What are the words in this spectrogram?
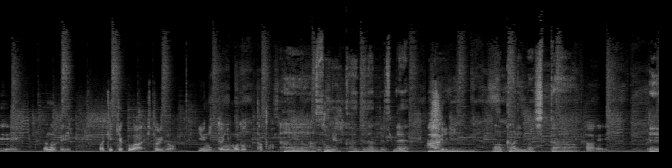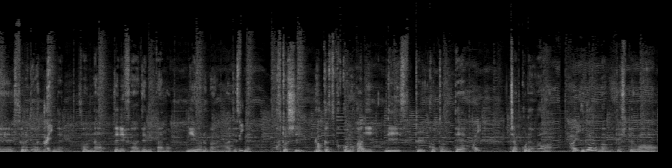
え。ーなので、まあ、結局は一人のユニットに戻ったとああそういう感じなんですね。はい。うん。わかりました、はい。えーそれではですね、そんなジェニファー・ジェニファーのニューアルバムがですね、今年6月9日にリリースということで、はい。じゃあこれははい。フルアルバムとしては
